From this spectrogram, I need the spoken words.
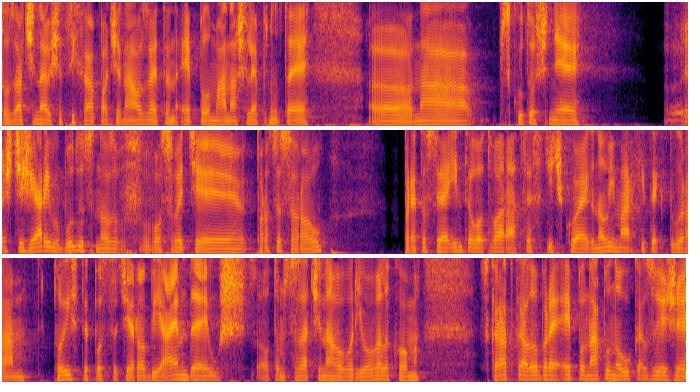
to začínajú všetci chápať, že naozaj ten Apple má našlepnuté e, na skutočne ešte žiarivú budúcnosť vo svete procesorov, preto si aj Intel otvára cestičku aj k novým architektúram. To isté v podstate robí AMD, už o tom sa začína hovoriť vo veľkom. Skrátka, dobre, Apple naplno ukazuje, že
